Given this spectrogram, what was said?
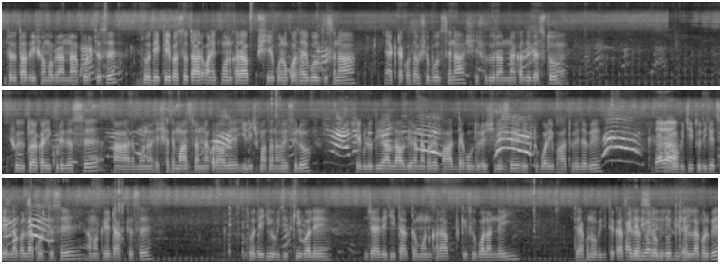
যত তাড়াতাড়ি সম্ভব রান্না করতেছে। তো দেখতেই পাচ্ছ তার অনেক মন খারাপ। সে কোনো কথাই বলতেছে না। একটা কথাও সে বলছে না। সে শুধু রান্না কাজে ব্যস্ত। হ্যাঁ। শুধু তরকারি কুটে যাচ্ছে। আর মনে হয় এর সাথে মাছ রান্না করা হবে। ইলিশ মাছ আনা হয়েছিল। সেগুলো দিয়ে আর লাউ দিয়ে রান্না করে ভাত দেখো তুলে শিখেছে। একটু পরে ভাত হয়ে যাবে। আর অভিজিৎ ওদিকে চেল্লা পাল্লা করতেছে আমাকে ডাকতেছে। তো দেখি অভিজিৎ কি বলে। যা দেখি তার তো মন খারাপ কিছু বলার নেই। তো এখন অভিজিতের কাছে অভিজিৎ যায়। খেলা করবে।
